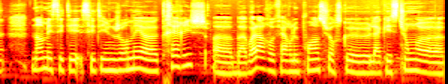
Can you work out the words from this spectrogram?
non, mais c'était c'était une journée euh, très riche. Euh, bah voilà, refaire le point sur ce que la question euh,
